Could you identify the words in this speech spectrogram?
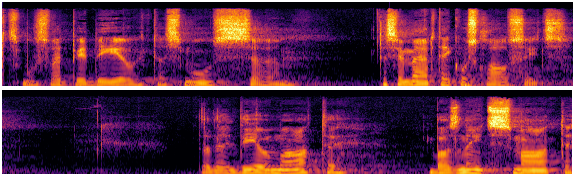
tas mūs ved pie Dieva, tas, mūs, tas vienmēr tiek uzklausīts. Tādēļ Dieva māte, baznīcas māte,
